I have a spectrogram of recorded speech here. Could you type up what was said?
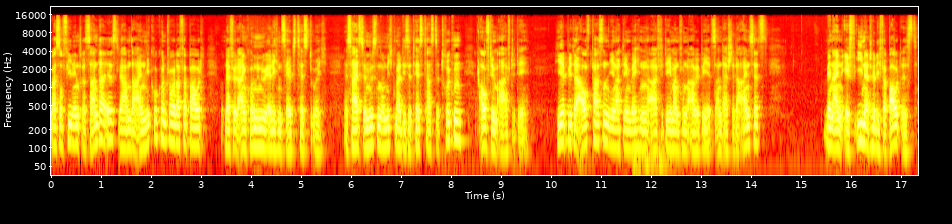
was noch viel interessanter ist, wir haben da einen Mikrocontroller verbaut und der führt einen kontinuierlichen Selbsttest durch. Das heißt, wir müssen noch nicht mal diese Testtaste drücken auf dem AFDD. Hier bitte aufpassen, je nachdem welchen AFDD man von ABB jetzt an der Stelle einsetzt. Wenn ein FI natürlich verbaut ist,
